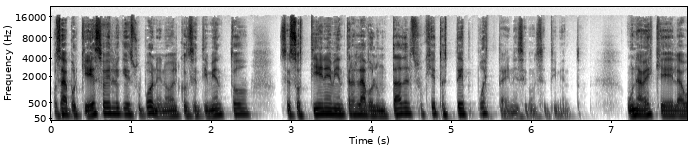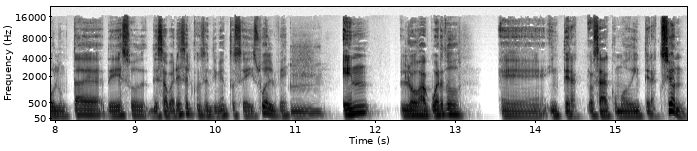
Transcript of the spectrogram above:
O sea, porque eso es lo que supone, ¿no? El consentimiento se sostiene mientras la voluntad del sujeto esté puesta en ese consentimiento. Una vez que la voluntad de eso desaparece, el consentimiento se disuelve mm. en los acuerdos eh, o sea, como de interacción.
